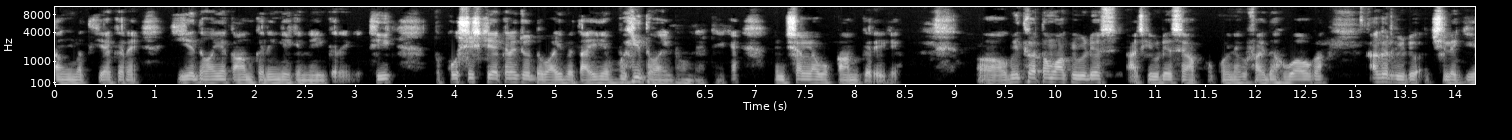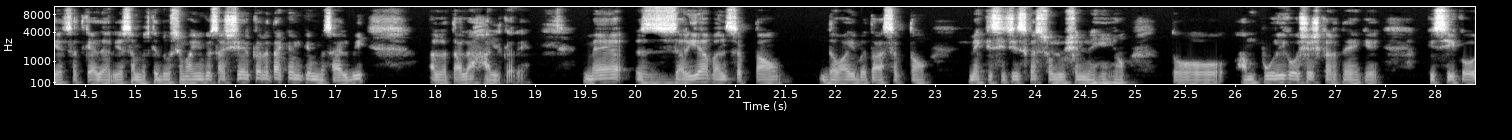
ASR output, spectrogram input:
तंग मत किया करें कि ये दवाइयाँ काम करेंगी कि नहीं करेंगी, ठीक? तो कोशिश किया करें, जो दवाई बताई है, वही दवाई ढूंढें, ठीक है? इनशाला वो काम करेगी। उम्मीद करता हूँ आपकी वीडियो आज की वीडियो से आपको कोई ना कोई फ़ायदा हुआ होगा। अगर वीडियो अच्छी लगी है सत्यादारी समझ के दूसरे भाइयों के साथ शेयर करें ताकि उनके मसाइल भी अल्लाह ताला हल करे। मैं ज़रिया बन सकता हूँ, दवाई बता सकता हूँ, मैं किसी चीज़ का सोल्यूशन नहीं हूँ तो हम पूरी कोशिश करते हैं कि किसी को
